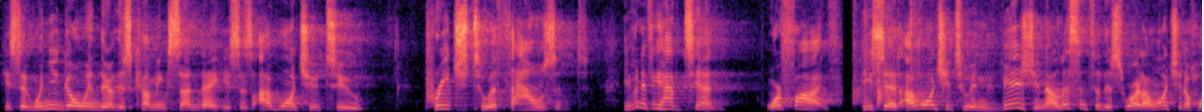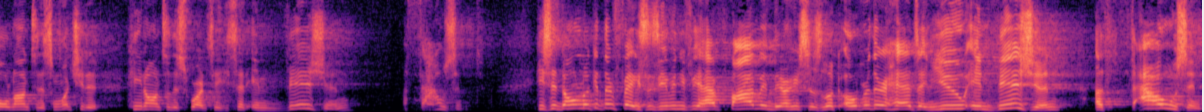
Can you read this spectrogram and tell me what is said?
he said, when you go in there this coming Sunday, he says, I want you to preach to a thousand, even if you have 10 or five. He said, I want you to envision. Now, listen to this word. I want you to hold on to this. I want you to heed on to this word. So he said, envision a thousand. He said, don't look at their faces, even if you have five in there. He says, look over their heads and you envision a thousand.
